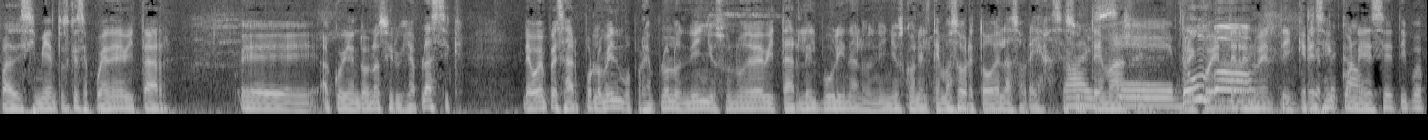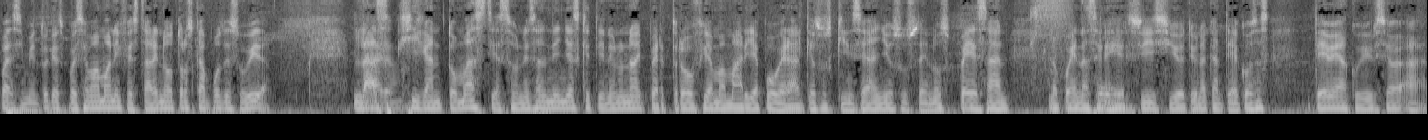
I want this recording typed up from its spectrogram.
padecimientos que se pueden evitar eh, acudiendo a una cirugía plástica. Debo empezar por lo mismo. Por ejemplo, los niños. Uno debe evitarle el bullying a los niños con el tema sobre todo de las orejas. Es Ay, un tema sí. frecuente, renuente y crecen con ese tipo de padecimiento que después se va a manifestar en otros campos de su vida. Las Claro. gigantomastias son esas niñas que tienen una hipertrofia mamaria puberal que a sus 15 años sus senos pesan, no pueden hacer Sí. ejercicio, tiene una cantidad de cosas. Debe acudirse a, a-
